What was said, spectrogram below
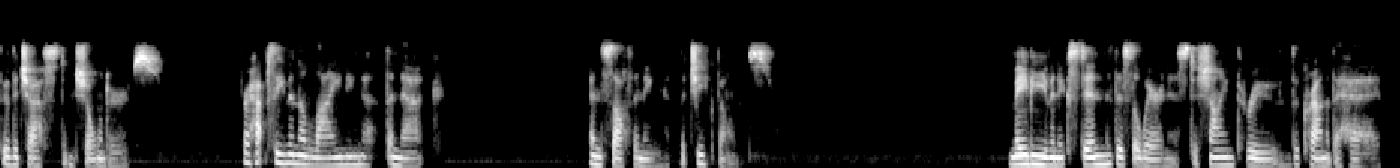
through the chest and shoulders, perhaps even aligning the neck and softening the cheekbones. Maybe even extend this awareness to shine through the crown of the head,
